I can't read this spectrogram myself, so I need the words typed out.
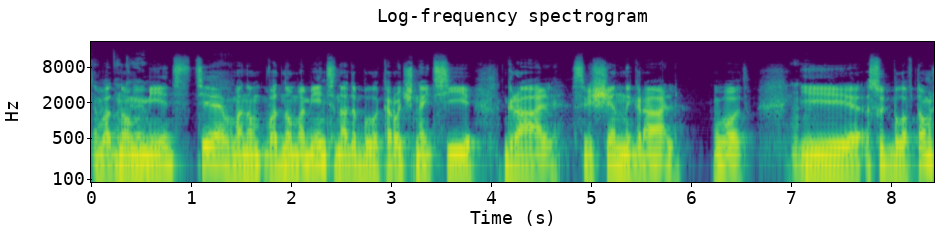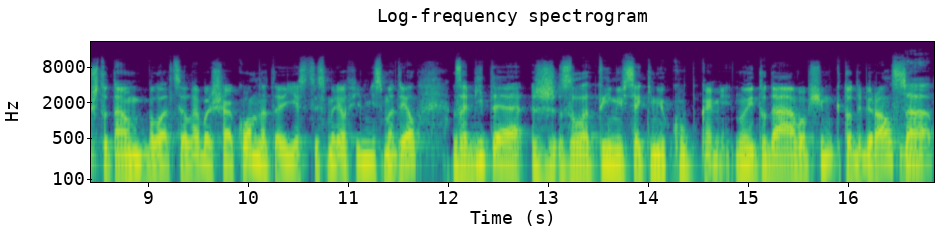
в одном Окей. месте, в одном, в одном моменте надо было, короче, найти Грааль, священный Грааль. Вот. И суть была в том, что там была целая большая комната, если ты смотрел фильм, не смотрел, забитая золотыми всякими кубками. Ну и туда, в общем, кто добирался, Да,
